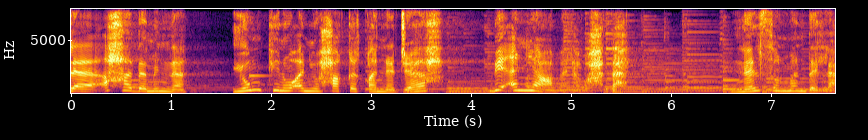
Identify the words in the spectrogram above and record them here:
لا أحد منا يمكن أن يحقق النجاح بأن يعمل وحده. نيلسون مانديلا.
